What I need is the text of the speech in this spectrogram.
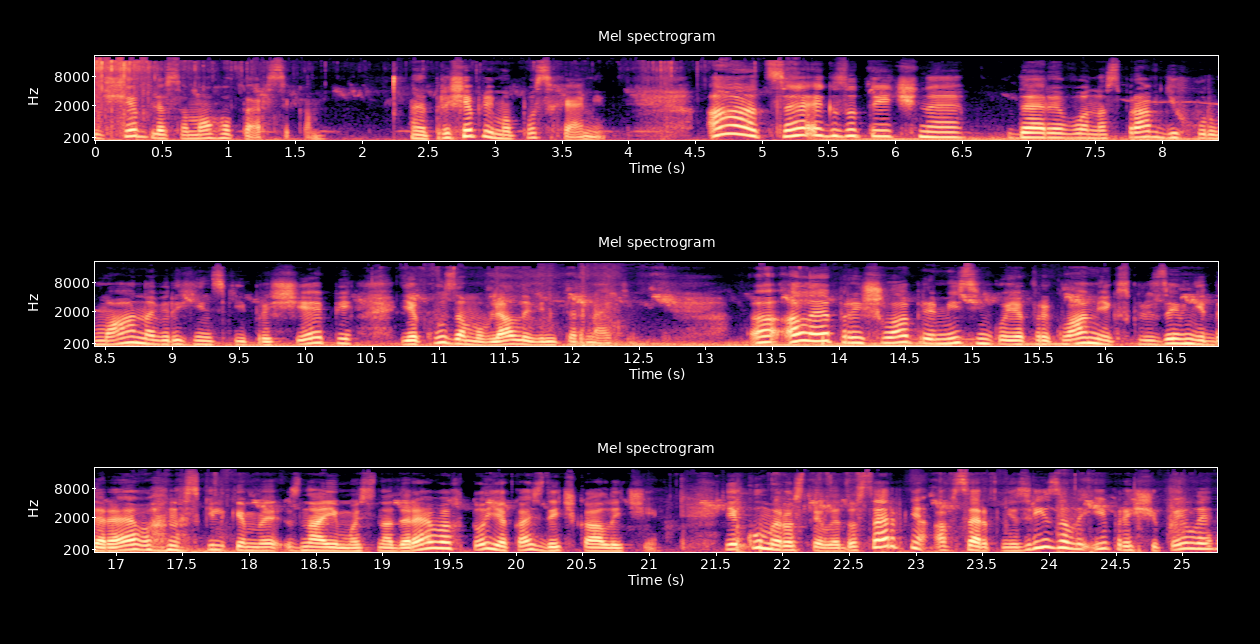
підщеп для самого персика. Е, Прищеплюємо по схемі. А це екзотичне дерево, насправді хурма на віргінській прищепі, яку замовляли в інтернеті. Але прийшла прямісінько, як в рекламі, ексклюзивні дерева. Наскільки ми знаємось на деревах, то якась дичка аличі, яку ми ростили до серпня, а в серпні зрізали і прищепили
